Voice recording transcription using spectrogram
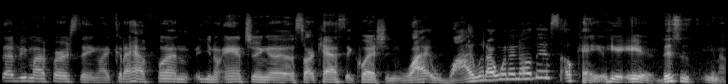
that'd be my first thing. Like, could I have fun, you know, answering a, a sarcastic question? Why why would I want to know this? Okay, here here, this is you know,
